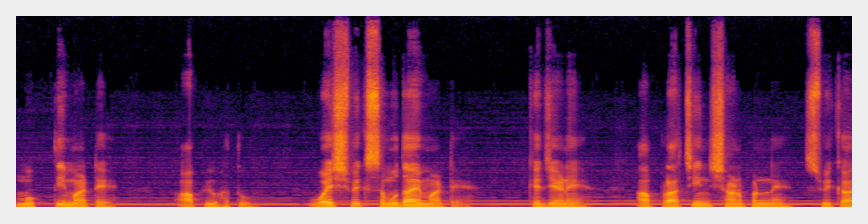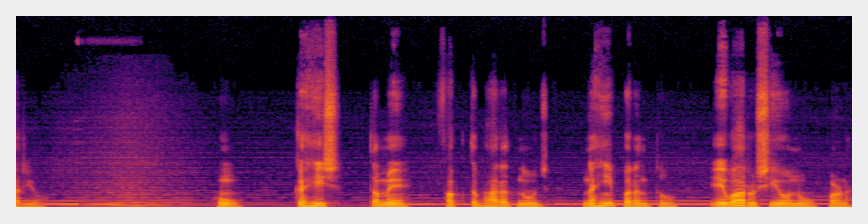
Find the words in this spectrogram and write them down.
મુક્તિ માટે આપ્યું હતું. વૈશ્વિક સમુદાય માટે કે જેણે આ પ્રાચીન શાણપણને સ્વીકાર્યું. હું કહીશ, તમે ફક્ત ભારતનું જ નહીં, પરંતુ એવા ઋષિઓનું પણ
